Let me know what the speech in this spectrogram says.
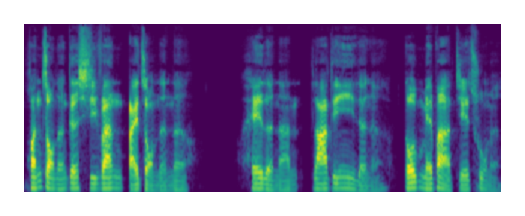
黄种人跟西方白种人呢、黑人啊、拉丁裔人呢，都没办法接触呢。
